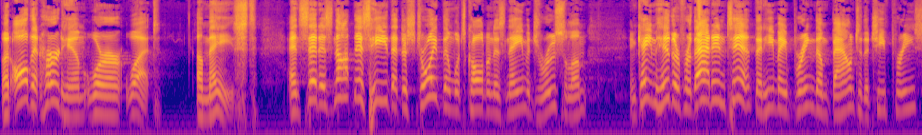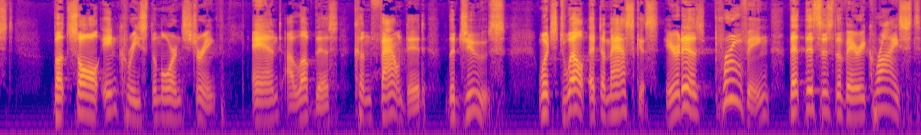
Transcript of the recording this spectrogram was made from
But all that heard him were what? Amazed. And said, Is not this he that destroyed them which called on his name at Jerusalem, and came hither for that intent, that he may bring them bound to the chief priest? But Saul increased the more in strength, and, I love this, confounded the Jews, which dwelt at Damascus. Here it is, proving that this is the very Christ.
